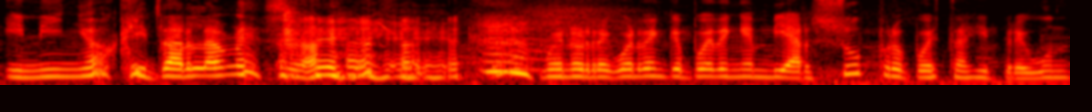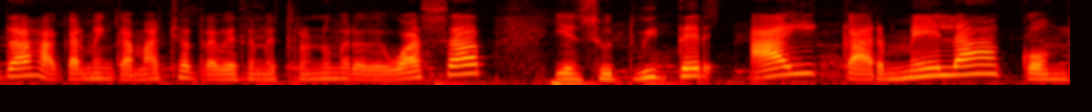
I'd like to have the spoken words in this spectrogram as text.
y niños quitar la mesa. bueno, recuerden que pueden enviar sus propuestas y preguntas a Carmen Camacho a través de nuestro número de WhatsApp y en su Twitter hay Carmela con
